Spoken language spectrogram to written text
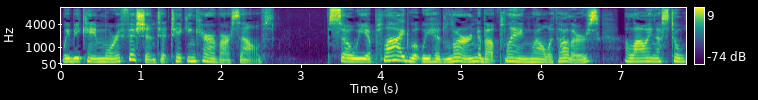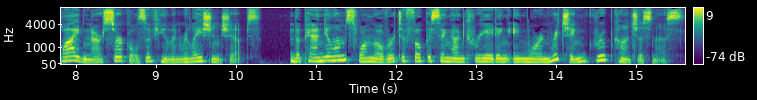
we became more efficient at taking care of ourselves. So we applied what we had learned about playing well with others, allowing us to widen our circles of human relationships. The pendulum swung over to focusing on creating a more enriching group consciousness.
